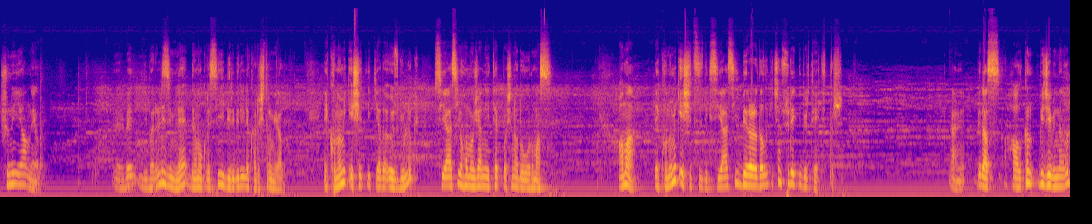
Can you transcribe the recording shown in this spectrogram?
Şunu iyi anlayalım. E, ve liberalizmle demokrasiyi birbiriyle karıştırmayalım. Ekonomik eşitlik ya da özgürlük siyasi homojenliği tek başına doğurmaz. Ama ekonomik eşitsizlik siyasi bir aradalık için sürekli bir tehdittir. Yani biraz halkın bir cebinden alıp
